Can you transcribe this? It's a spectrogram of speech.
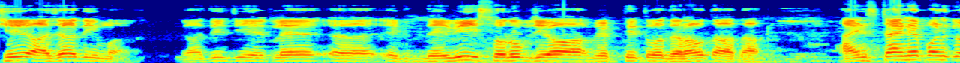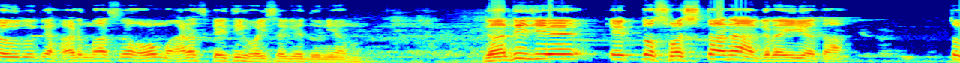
જે આઝાદીમાં, ગાંધીજી એટલે એક દેવી સ્વરૂપ જેવા વ્યક્તિત્વ ધરાવતા હતા. આઇન્સ્ટાઈને પણ કહ્યું હતું કે હર માસનો હો, માણસ કઈથી હોઈ શકે દુનિયામાં? ગાંધીજીએ એક તો સ્વચ્છતાના આગ્રહી હતા. તો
